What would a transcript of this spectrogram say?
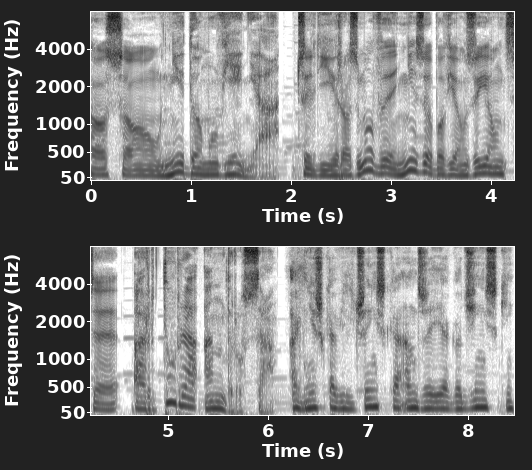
To są niedomówienia, czyli rozmowy niezobowiązujące Artura Andrusa. Agnieszka Wilczyńska, Andrzej Jagodziński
